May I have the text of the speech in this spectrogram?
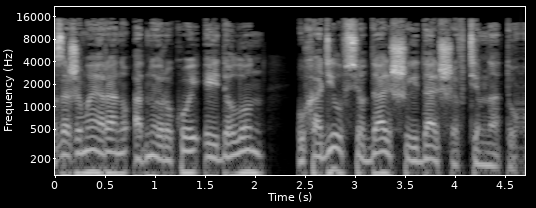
Зажимая рану одной рукой, Эйдолон уходил все дальше и дальше в темноту.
